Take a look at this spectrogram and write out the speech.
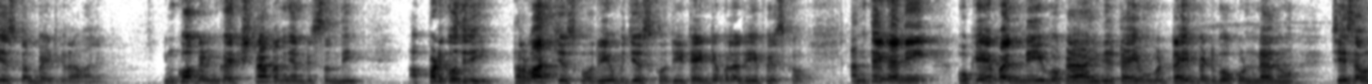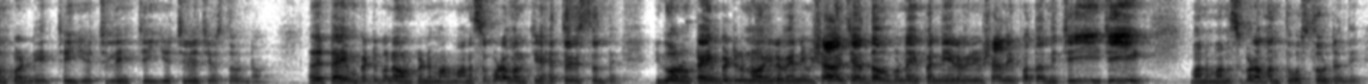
చేసుకొని బయటకు రావాలి. ఇంకో అక్కడ ఇంకో ఎక్స్ట్రా పని కనిపిస్తుంది. అప్పటికి వదిలి తర్వాత చేసుకో రేపు చేసుకో నీ టైం టేబుల్లో రేపు వేసుకో. అంతేగాని ఒకే పని ఒక ఇది టైం టైం పెట్టుకోకుండాను చేసామనుకోండి చెయ్యొచ్చులే చెయ్యొచ్చులే చేస్తూ ఉంటాం. అదే టైం పెట్టుకున్నాం అనుకోండి మన మనసు కూడా మనకి హెచ్చరిస్తుంది. ఇగో నువ్వు టైం పెట్టుకున్నావు ఇరవై నిమిషాలు చేద్దాం అనుకున్నా ఈ పని ఇరవై నిమిషాలు అయిపోతుంది చెయ్యి చెయ్యి. మన మనసు కూడా మనం తోస్తూ ఉంటుంది.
